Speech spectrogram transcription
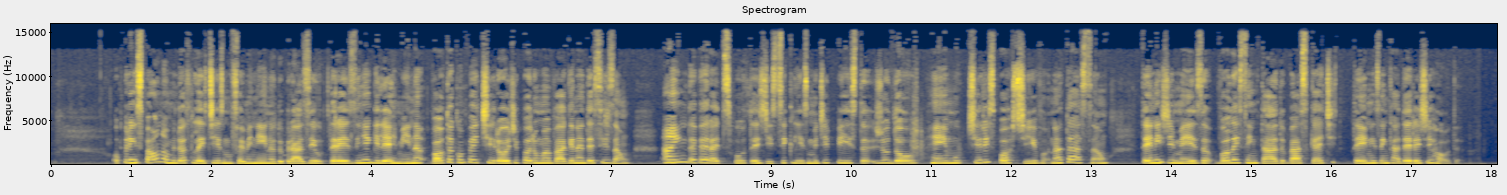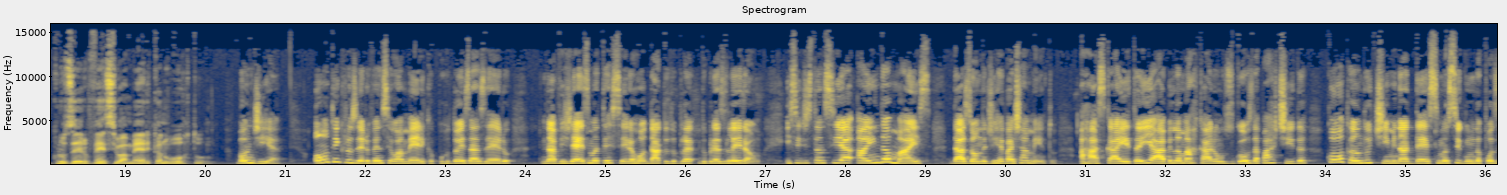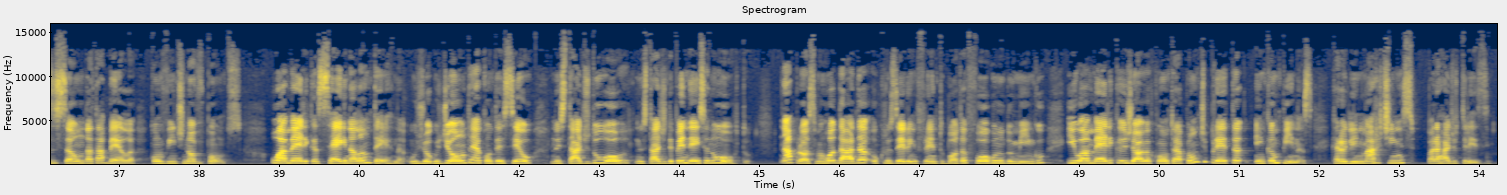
O principal nome do atletismo feminino do Brasil, Terezinha Guilhermina, volta a competir hoje por uma vaga na decisão. Ainda haverá disputas de ciclismo de pista, judô, remo, tiro esportivo, natação, tênis de mesa, vôlei sentado, basquete e tênis em cadeiras de roda. Cruzeiro vence o América no Horto. Bom dia. Ontem, Cruzeiro venceu o América por 2 a 0 na 23ª rodada do, do Brasileirão e se distancia ainda mais da zona de rebaixamento. Arrascaeta e Ábila marcaram os gols da partida, colocando o time na 12ª posição da tabela, com 29 pontos. O América segue na lanterna. O jogo de ontem aconteceu no estádio, do Or no estádio Independência, no Horto. Na próxima rodada, o Cruzeiro enfrenta o Botafogo no domingo e o América joga contra a Ponte Preta em Campinas. Caroline Martins, para a Rádio 13.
